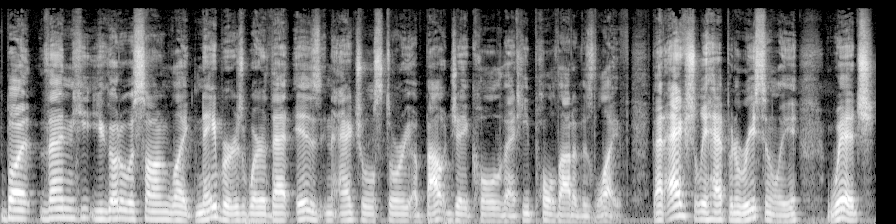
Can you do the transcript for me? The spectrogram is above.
but then he, you go to a song like neighbors where that is an actual story about j. Cole that he pulled out of his life. That actually happened recently which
